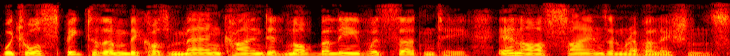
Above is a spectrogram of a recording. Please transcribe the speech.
which will speak to them because mankind did not believe with certainty in our signs and revelations.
